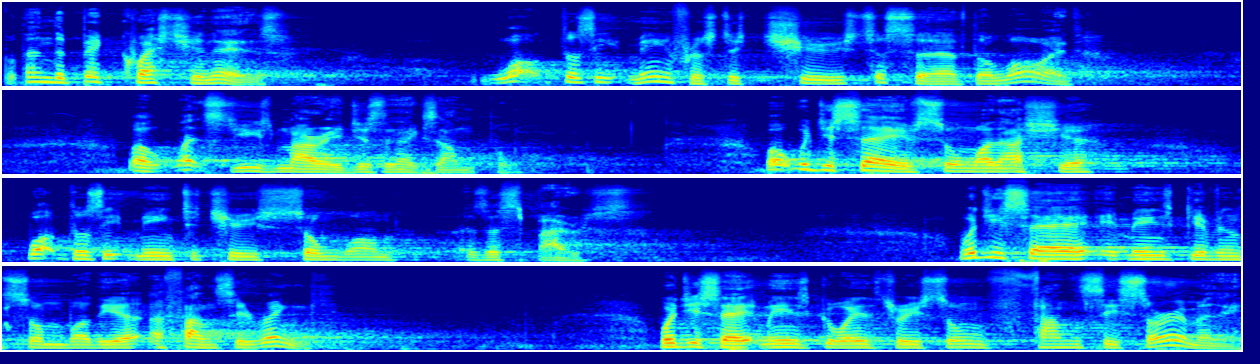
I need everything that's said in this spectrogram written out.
But then the big question is what does it mean for us to choose to serve the Lord? Well, let's use marriage as an example. What would you say if someone asked you, What does it mean to choose someone as a spouse? Would you say it means giving somebody a, a fancy ring? Would you say it means going through some fancy ceremony?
